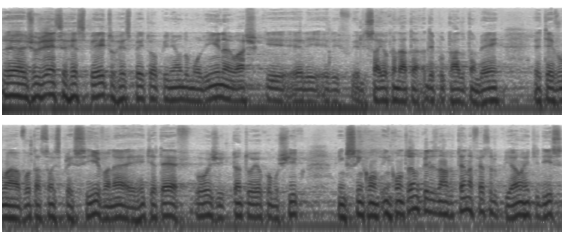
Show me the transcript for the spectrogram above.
É, Jurgência, respeito, respeito a opinião do Molina. Eu acho que ele, ele, ele saiu candidato a deputado também. Ele teve uma votação expressiva, né? A gente até hoje, tanto eu como o Chico, em, se encontramos com eles na, até na festa do peão. A gente disse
